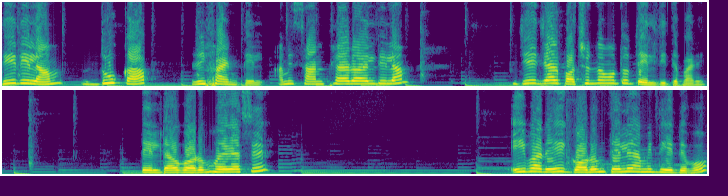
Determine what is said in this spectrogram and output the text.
দিয়ে দিলাম দু কাপ রিফাইন্ড তেল। আমি সানফ্লাওয়ার অয়েল দিলাম যে যার পছন্দ মতো তেল দিতে পারে। তেলটাও গরম হয়ে গেছে। এইবারে গরম তেলে আমি দিয়ে দেব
